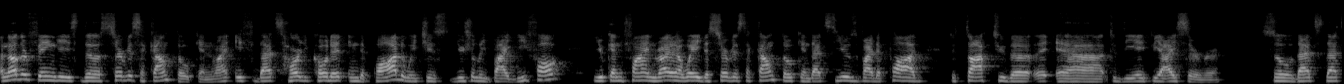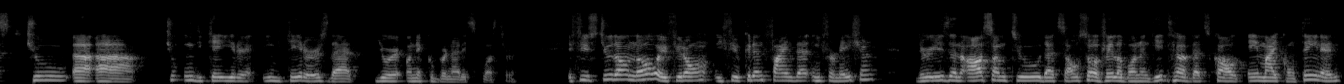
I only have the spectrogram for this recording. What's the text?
Another thing is the service account token, right? If that's hard coded in the pod, which is usually by default, you can find right away the service account token that's used by the pod to talk to the uh, to the API server. So that's that's two uh, uh, two indicator indicators that you're on a Kubernetes cluster. If you still don't know, if you don't, if you couldn't find that information, there is an awesome tool that's also available on GitHub that's called amicontained.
